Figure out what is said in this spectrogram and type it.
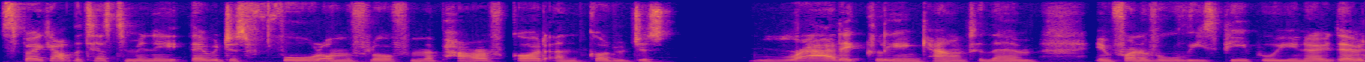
spoke out the testimony, they would just fall on the floor from the power of God, and God would just radically encounter them in front of all these people. You know, there,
